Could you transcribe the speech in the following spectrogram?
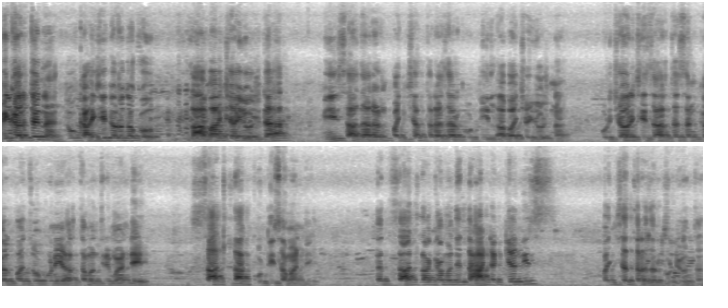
मी करते ना. तू काळजी करू नको. लाभाच्या योजना मी साधारण पंच्याहत्तर हजार कोटी लाभाच्या योजना. पुढच्या वर्षीचा अर्थसंकल्प जो कोणी अर्थमंत्री मांडे सात लाख कोटीचा मांडे. तर सात लाखामध्ये दहा टक्क्यांनीच पंच्याहत्तर हजार कोटी होतात.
